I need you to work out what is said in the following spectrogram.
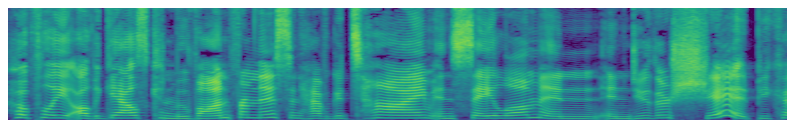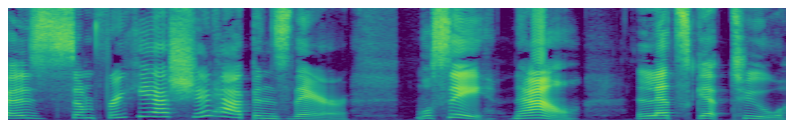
Hopefully, all the gals can move on from this and have a good time in Salem and, and do their shit because some freaky ass shit happens there. We'll see. Now, let's get to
